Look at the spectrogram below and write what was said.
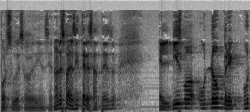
por su desobediencia. ¿No les parece interesante eso? El mismo, un hombre, un,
